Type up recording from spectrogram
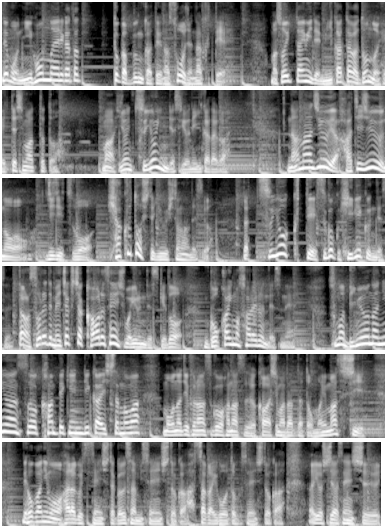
でも日本のやり方とか文化っていうのはそうじゃなくてまあ、そういった意味で味方がどんどん減ってしまったと、まあ、非常に強いんですよね言い方が。70や80の事実を100として言う人なんですよ。強くてすごく響くんです。だからそれでめちゃくちゃ変わる選手もいるんですけど誤解もされるんですね。その微妙なニュアンスを完璧に理解したのは、まあ、同じフランス語を話す川島だったと思いますしで他にも原口選手とか宇佐美選手とか酒井豪徳選手とか吉田選手、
